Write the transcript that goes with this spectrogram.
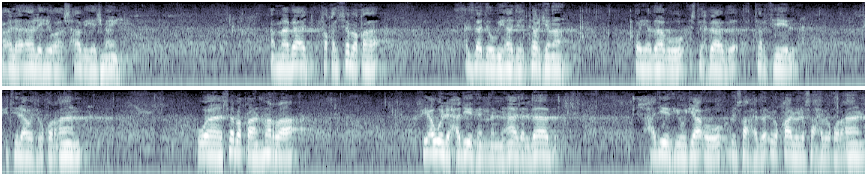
وعلى آله وأصحابه أجمعين. أما بعد فقد سبق البدء بهذه الترجمة وهي باب استحباب الترتيل في تلاوة القرآن. وسبق أن مر في أول حديث من هذا الباب حديث يجاء بصاحب يقال لصاحب القرآن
